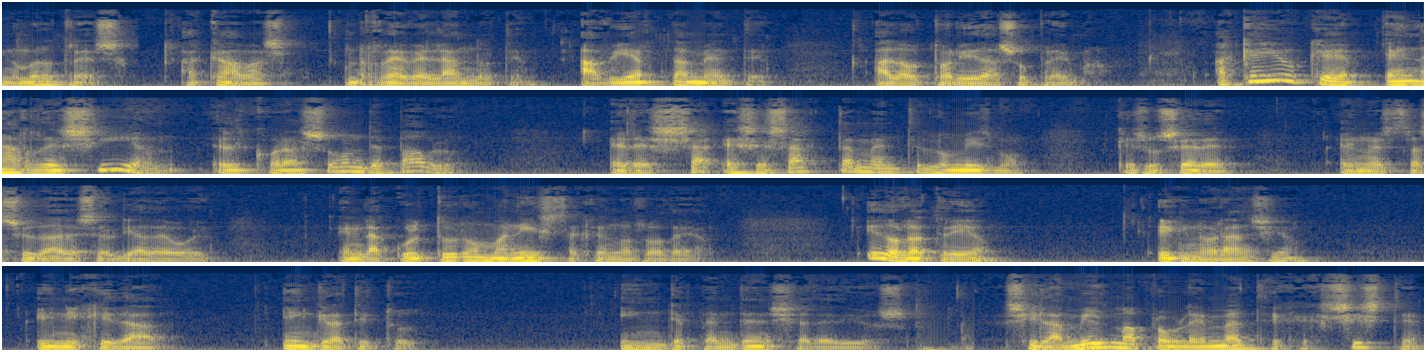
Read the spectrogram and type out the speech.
Número tres, acabas revelándote abiertamente a la autoridad suprema. Aquello que enardecía el corazón de Pablo es exactamente lo mismo que sucede en nuestras ciudades el día de hoy, en la cultura humanista que nos rodea. Idolatría, ignorancia, iniquidad, ingratitud, independencia de Dios. Si la misma problemática existe,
